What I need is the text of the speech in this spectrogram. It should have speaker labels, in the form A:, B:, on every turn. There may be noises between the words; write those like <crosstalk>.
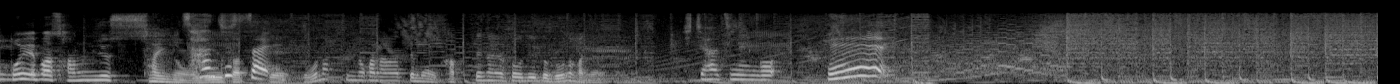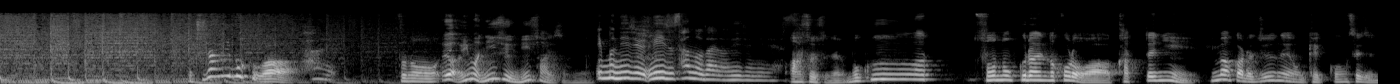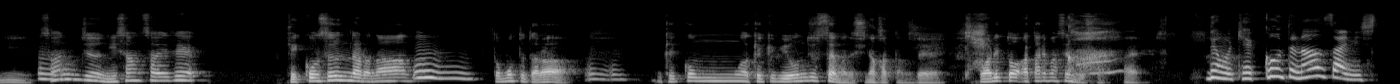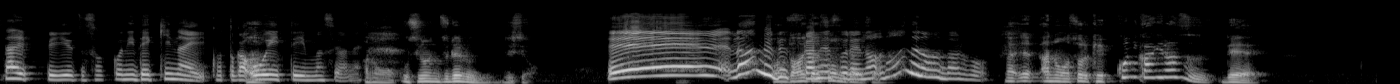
A: 例えば30歳の
B: 30
A: 優香
B: 歳
A: ってどうなってんのかな？ってもう勝手な予想で言うとどんな感じな？んですかね
B: 78年後。ええ
A: ちなみに僕は
B: はい。
A: そのいや今22歳ですよね。
B: 今20 23の代の22です。
A: あそうですね。僕はそのくらいの頃は勝手に今から10年を結婚せずに、
B: うんうん。
A: 32、3歳で結婚するんだろうなと思ってたら、
B: うんうん
A: 結婚は結局40歳までしなかったので、割と当たりませんでした。はい。
B: でも結婚って何歳にしたいって言うとそこにできないことが多いって言いますよね。
A: あの、後ろにずれるんですよ。
B: ええなんでですかね
A: 体そ
B: れななんでなんだろ
A: はいえあの、それ結婚に限らずで、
